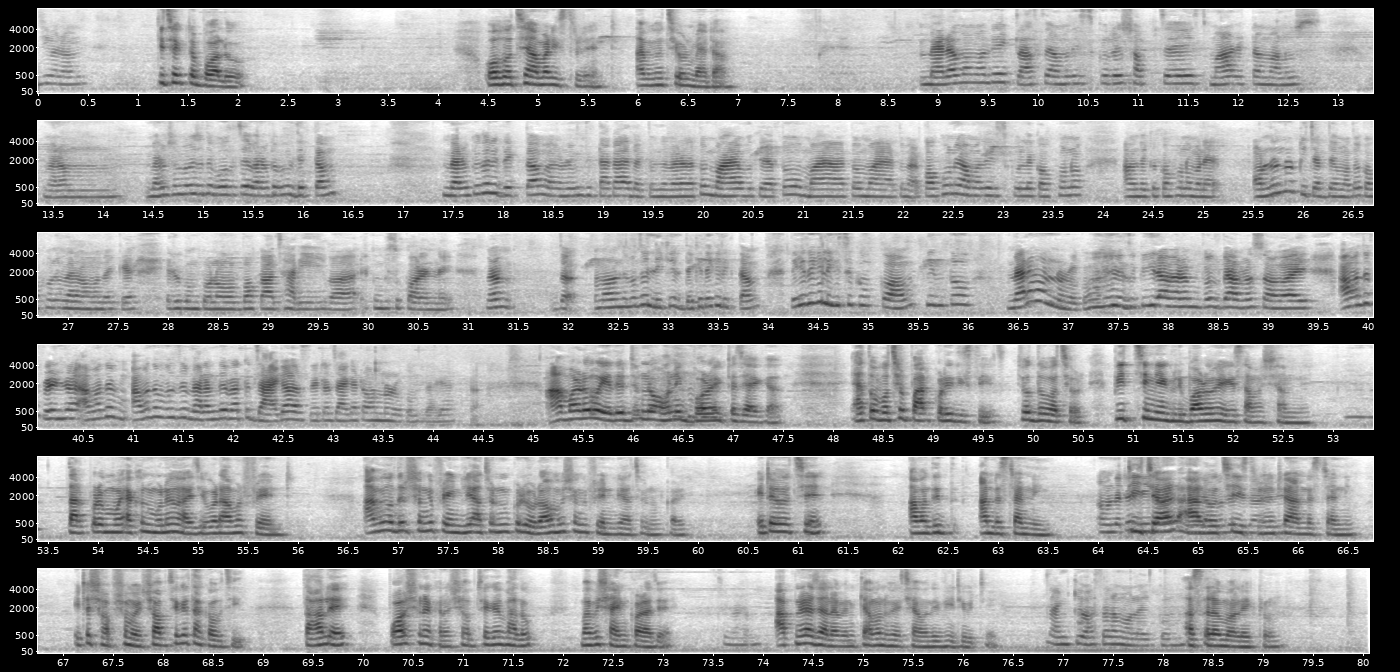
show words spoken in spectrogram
জি madam কিছু একটা বলো। ও হচ্ছে আমার স্টুডেন্ট আমি হচ্ছে ওর ম্যাডাম ম্যাডাম আমাদের ক্লাসে আমাদের স্কুলের সবচেয়ে স্মার্ট একটা মানুষ। ম্যাডাম ম্যাডাম সম্পর্কে যদি বলতে চাই ম্যাডামকে আমি দেখতাম। ম্যাডামকে খালি দেখতাম এমনি তাকায় দেখতাম যে ম্যাডাম এত মায়াবতী এত মায়া এত মায়া এত মায়া। কখনোই আমাদের স্কুলে কখনো আমাদেরকে কখনো মানে অন্যান্য টিচারদের মতো কখনো ম্যাডাম আমাদেরকে এরকম কোনো বকা, ছাড়ি বা এরকম কিছু করেন নাই। ম্যাডাম আমাদের মধ্যে লিখে, দেখে দেখে লিখতাম। দেখে দেখে লিখেছি খুব কম, কিন্তু ম্যাডাম অন্যরকম। কিরা ম্যাডাম বলতে আমরা সবাই, আমাদের ফ্রেন্ডরা আমাদের আমাদের মধ্যে ম্যাডামদের একটা জায়গা আছে, এটা জায়গাটা অন্যরকম জায়গা একটা। আমারও এদের জন্য অনেক বড় একটা জায়গা। এত বছর পার করে দিচ্ছি চোদ্দ বছর। পিচ্ছি মেয়েগুলি বড় হয়ে গেছে আমার সামনে। তারপরে এখন মনে হয় যে ওরা আমার ফ্রেন্ড আমি ওদের সঙ্গে ফ্রেন্ডলি আচরণ করি ওরাও আমার সঙ্গে ফ্রেন্ডলি আচরণ করে। এটা হচ্ছে আমাদের আন্ডারস্ট্যান্ডিং টিচার আর হচ্ছে স্টুডেন্টের আন্ডারস্ট্যান্ডিং এটা সবসময় সব জায়গায় থাকা উচিত। তাহলে পড়াশোনা কেন? সব জায়গায় ভালোভাবে সাইন করা যায়। আপনারা জানাবেন কেমন হয়েছে আমাদের ভিডিওটি থ্যাংক ইউ আসসালামু আলাইকুম। আসসালামু আলাইকুম।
